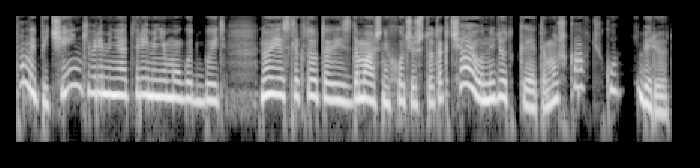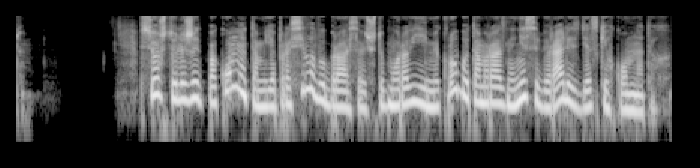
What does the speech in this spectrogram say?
Там и печеньки времени от времени могут быть. Но если кто-то из домашних хочет что-то к чаю, он идет к этому шкафчику и берет. Все, что лежит по комнатам, я просила выбрасывать, чтобы муравьи и микробы там разные не собирались в детских комнатах.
